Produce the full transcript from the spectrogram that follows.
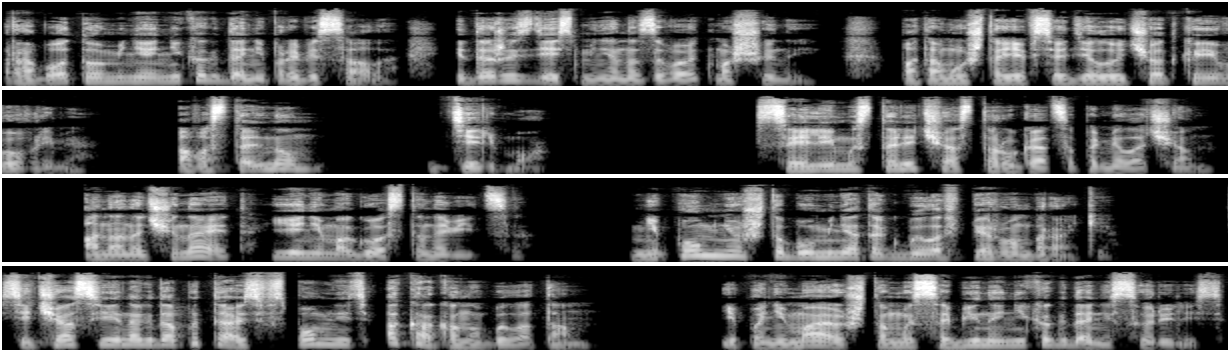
Работа у меня никогда не провисала, и даже здесь меня называют машиной, потому что я все делаю четко и вовремя. А в остальном — дерьмо. С Элей мы стали часто ругаться по мелочам. Она начинает, я не могу остановиться. Не помню, чтобы у меня так было в первом браке. Сейчас я иногда пытаюсь вспомнить, а как оно было там. И понимаю, что мы с Сабиной никогда не ссорились,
